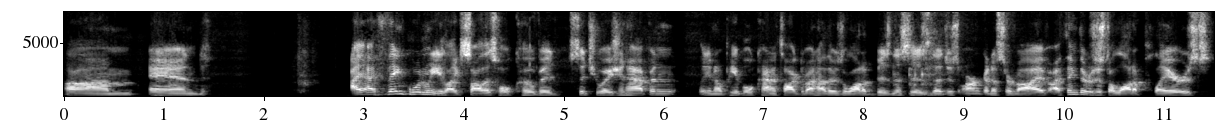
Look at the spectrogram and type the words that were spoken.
um, and I, I think when we like saw this whole COVID situation happen, you know, people kind of talked about how there's a lot of businesses that just aren't going to survive. I think there's just a lot of players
